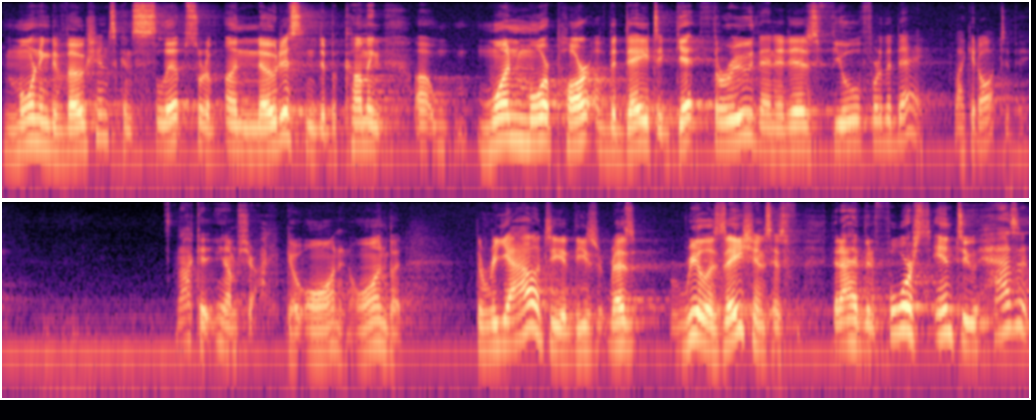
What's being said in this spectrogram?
Morning devotions can slip sort of unnoticed into becoming uh, one more part of the day to get through than it is fuel for the day, like it ought to be. And I could, you know, I'm sure I could go on and on, but the reality of these res- realizations has, that I have been forced into hasn't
